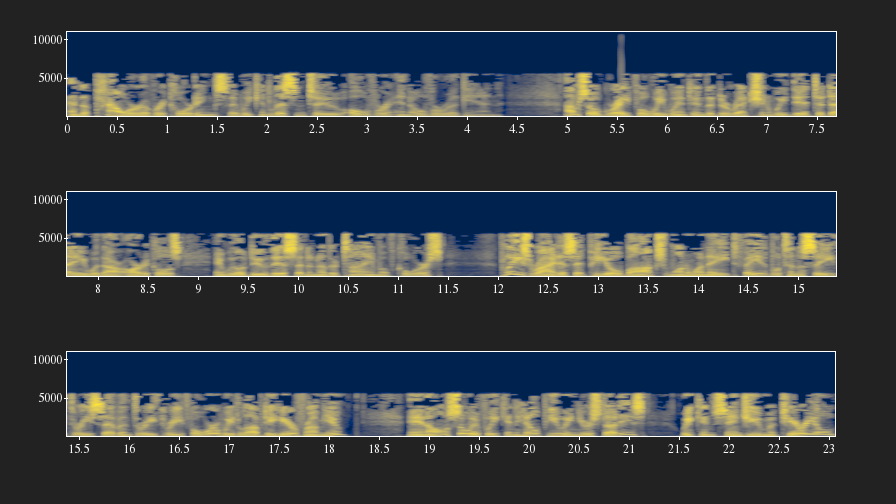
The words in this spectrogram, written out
and the power of recordings that we can listen to over and over again. I'm so grateful we went in the direction we did today with our articles, and we'll do this at another time, of course. Please write us at P.O. Box 118, Fayetteville, Tennessee 37334. We'd love to hear from you. And also, if we can help you in your studies, we can send you material,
